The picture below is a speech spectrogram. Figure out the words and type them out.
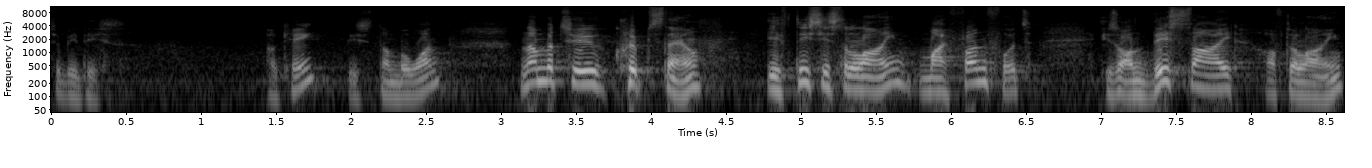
to be this. Okay, this is number one. Number two, creeps down. If this is the line, my front foot is on this side of the line.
